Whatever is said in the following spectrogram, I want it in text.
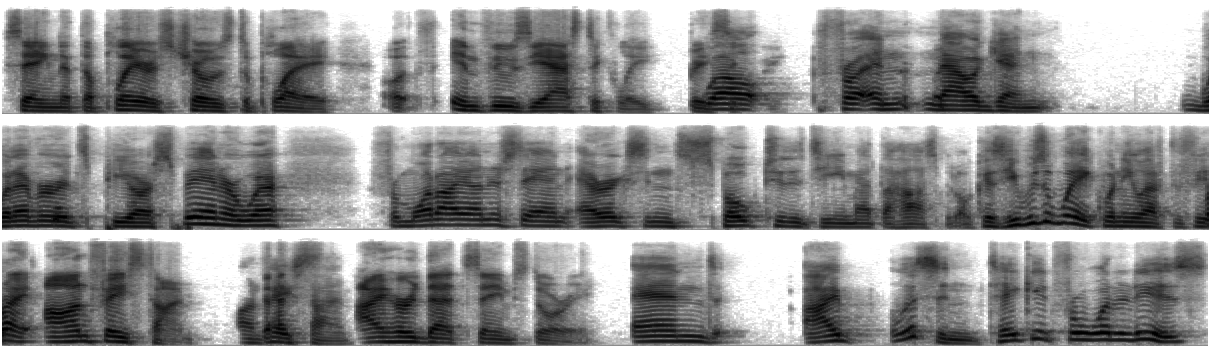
saying that the players chose to play uh, enthusiastically, basically. Well, for and now again, whatever it's PR spin or where, from what I understand, Eriksen spoke to the team at the hospital because he was awake when he left the field right on FaceTime. on That's- FaceTime. I heard that same story. And I listen, take it for what it is.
